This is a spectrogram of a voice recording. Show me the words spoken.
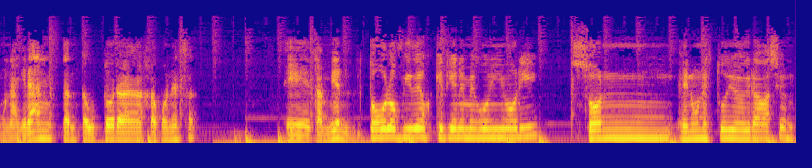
una gran cantautora japonesa. Eh, también, todos los videos que tiene Megumi Mori son en un estudio de grabación.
